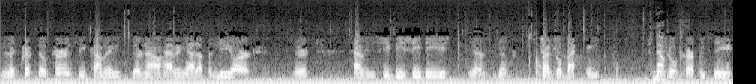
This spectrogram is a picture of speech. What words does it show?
the cryptocurrency coming. They're now having that up in New York. They're having the CBCD, you know, the central banking digital currency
